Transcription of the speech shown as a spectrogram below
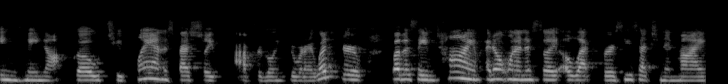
things may not go to plan, especially after going through what I went through. But at the same time, I don't want to necessarily elect for a C-section in my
